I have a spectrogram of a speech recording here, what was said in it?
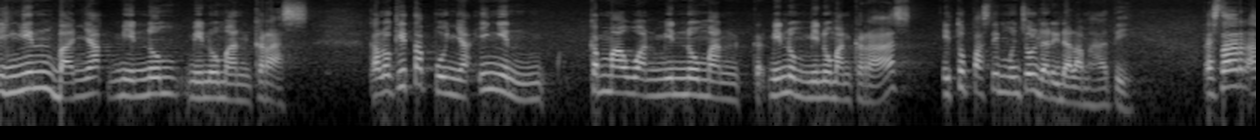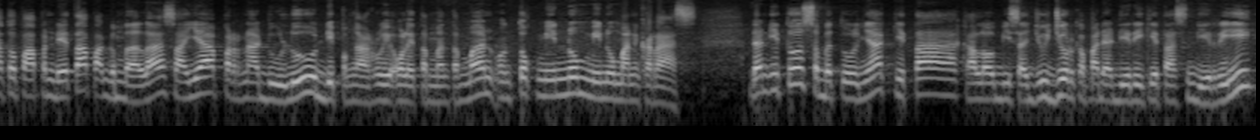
ingin banyak minum minuman keras. Kalau kita punya ingin kemauan minuman minum minuman keras itu pasti muncul dari dalam hati. Pastor atau Pak Pendeta, Pak Gembala, saya pernah dulu dipengaruhi oleh teman-teman untuk minum minuman keras. Dan itu sebetulnya kita kalau bisa jujur kepada diri kita sendiri,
